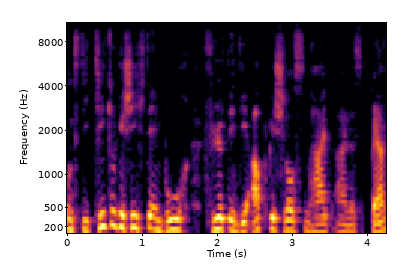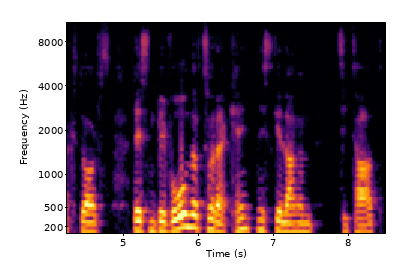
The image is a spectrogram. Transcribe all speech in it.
Und die Titelgeschichte im Buch führt in die Abgeschlossenheit eines Bergdorfs, dessen Bewohner zur Erkenntnis gelangen, Zitat,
